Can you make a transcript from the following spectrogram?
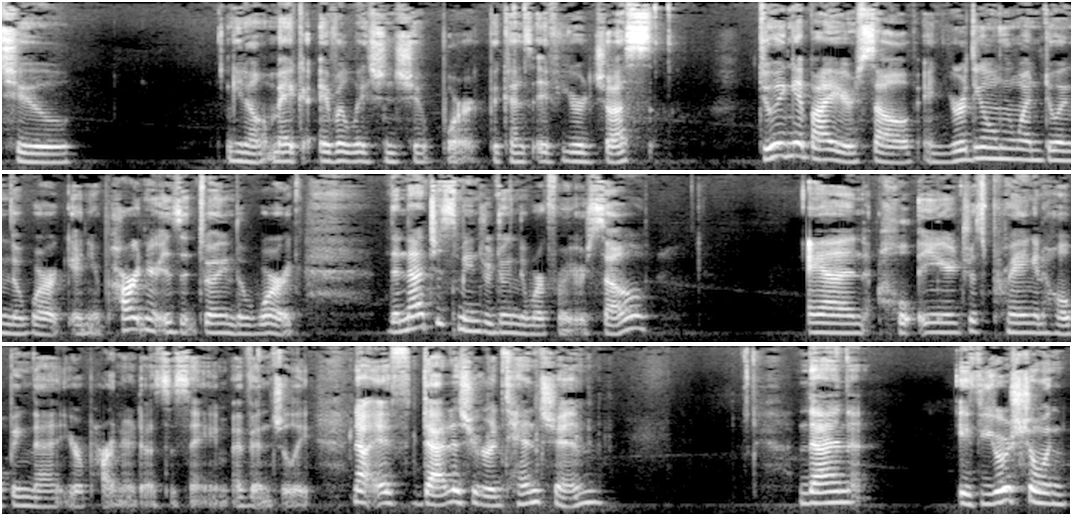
to you know, make a relationship work because if you're just doing it by yourself and you're the only one doing the work and your partner isn't doing the work, then that just means you're doing the work for yourself and you're just praying and hoping that your partner does the same eventually. Now, if that is your intention, then if you're showing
